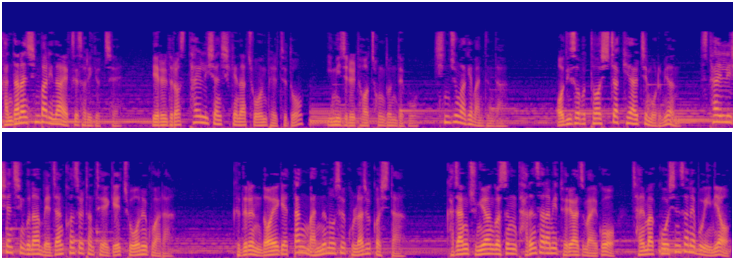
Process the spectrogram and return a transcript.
간단한 신발이나 액세서리 교체, 예를 들어 스타일리시한 시계나 좋은 벨트도 이미지를 더 정돈되고 신중하게 만든다. 어디서부터 시작해야 할지 모르면 스타일리시한 친구나 매장 컨설턴트에게 조언을 구하라. 그들은 너에게 딱 맞는 옷을 골라줄 것이다. 가장 중요한 것은 다른 사람이 되려 하지 말고 잘 맞고 신선해 보이며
